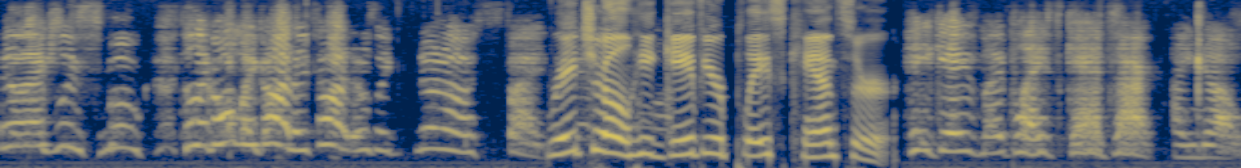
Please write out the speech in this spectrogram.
I don't actually smoke. They're like, oh my god, I thought. I was like, no, no, it's fine. Rachel, he gave your place cancer. He gave my place cancer. I know.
